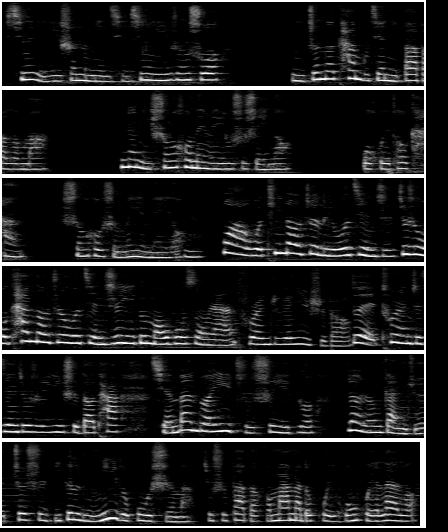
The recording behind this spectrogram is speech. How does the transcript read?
心理医生的面前。心理医生说：“你真的看不见你爸爸了吗？那你身后那位又是谁呢？”我回头看。身后什么也没有。嗯，哇！我听到这里，我简直就是我看到这，我简直一个毛骨悚然。突然之间意识到，对，突然之间就是意识到，他前半段一直是一个让人感觉这是一个灵异的故事嘛，就是爸爸和妈妈的鬼魂回来了。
